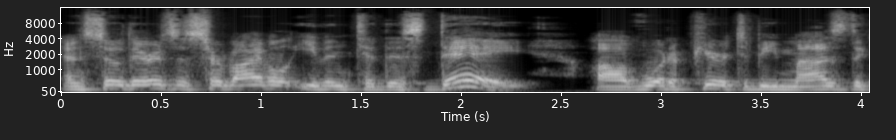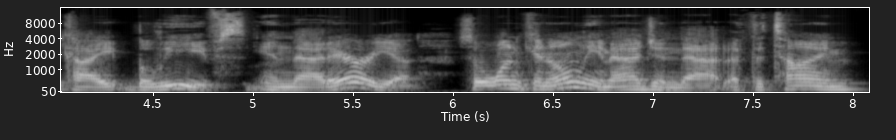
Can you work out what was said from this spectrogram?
and so there is a survival even to this day of what appear to be Mazdakite beliefs in that area. So one can only imagine that at the time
